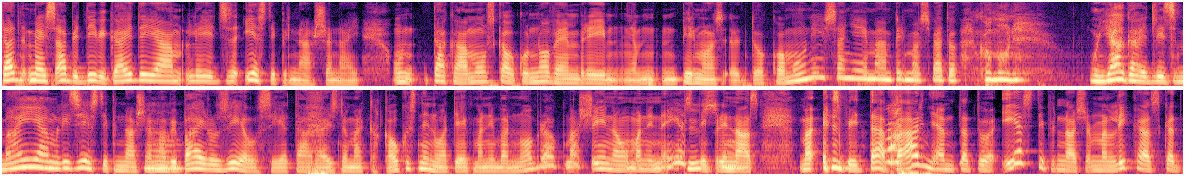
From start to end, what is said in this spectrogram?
Tad mēs abi divi gaidījām līdz iestiprināšanai. Un tā kā mūs kaut kur novembrī pirmos to komuniju saņēmām, pirmo svēto komuniju, Un jāgaida līdz maijam, līdz iestiprināšanai. Man bija bail uz ielas iet ārā. Es domāju, ka kaut kas nenotiek. Mani var nobraukt mašīna un mani neiestiprinās. Man, es biju tā pārņemta to iestiprināšanu. Man likās, kad,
